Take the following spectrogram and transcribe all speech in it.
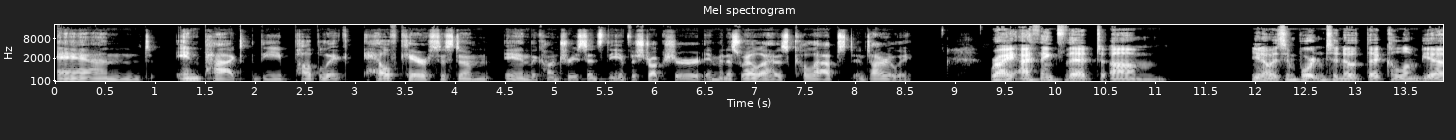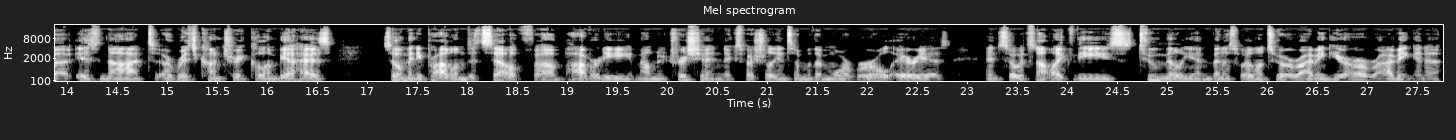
and impact the public healthcare system in the country since the infrastructure in Venezuela has collapsed entirely. Right. I think that um, you know it's important to note that Colombia is not a rich country. Colombia has so many problems itself um, poverty malnutrition especially in some of the more rural areas and so it's not like these 2 million venezuelans who are arriving here are arriving in a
